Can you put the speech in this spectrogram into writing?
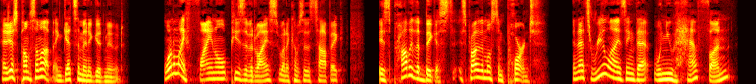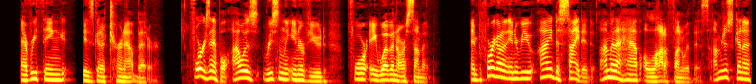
And it just pumps them up and gets them in a good mood. One of my final pieces of advice when it comes to this topic is probably the biggest. It's probably the most important. And that's realizing that when you have fun, everything is going to turn out better. For example, I was recently interviewed for a webinar summit. And before I got on the interview, I decided I'm going to have a lot of fun with this. I'm just going to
